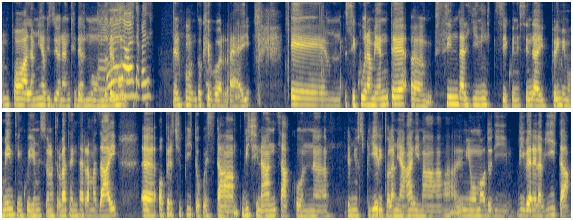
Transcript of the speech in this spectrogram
un po' alla mia visione anche del mondo, del mondo, del mondo che vorrei. E ehm, sicuramente um, sin dagli inizi, quindi sin dai primi momenti in cui io mi sono trovata in terra Masai, eh, ho percepito questa vicinanza con eh, il mio spirito, la mia anima, il mio modo di vivere la vita.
